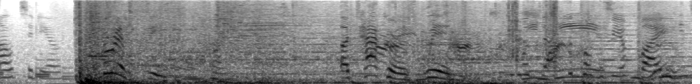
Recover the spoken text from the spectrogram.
Out. Thrifty! Attackers win! Was that supposed to be a fight?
